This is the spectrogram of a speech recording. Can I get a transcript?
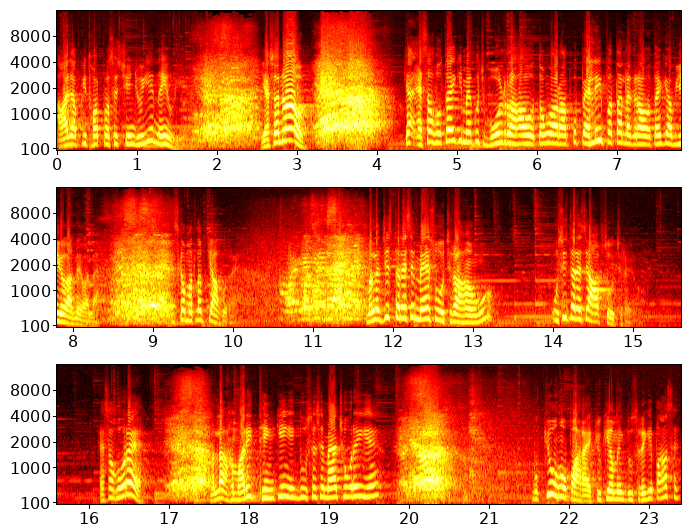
आज आपकी थॉट प्रोसेस चेंज हुई है, नहीं हुई है? यस नो क्या ऐसा होता है कि मैं कुछ बोल रहा होता हूँ और आपको पहले ही पता लग रहा होता है कि अब ये आने वाला है? इसका मतलब क्या हो रहा है? मतलब जिस तरह से मैं सोच रहा हूँ, उसी तरह से आप सोच रहे हो। ऐसा हो रहा है? मतलब हमारी थिंकिंग एक दूसरे से मैच हो रही है? वो क्यों हो पा रहा है? क्योंकि हम एक दूसरे के पास है।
